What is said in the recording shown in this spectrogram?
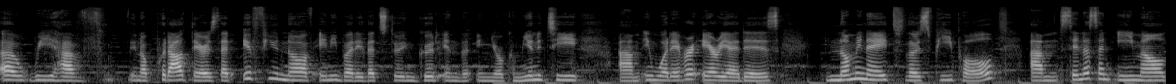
uh, we have, you know, put out there is that if you know of anybody that's doing good in the in your community, um, in whatever area it is, nominate those people. Um, send us an email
